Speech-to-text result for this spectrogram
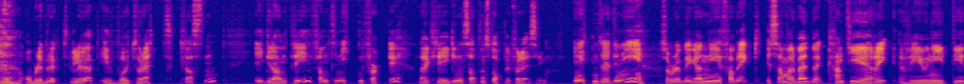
og ble brukt løp i Voitourette-klassen i Grand Prix fram til 1940, da krigen satte en stopper for racing. I 1939 så ble bygga en ny fabrikk i samarbeid med Cantieri Riuniti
